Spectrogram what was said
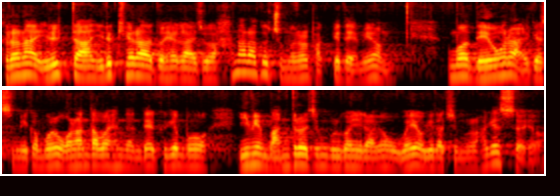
그러나 일단 이렇게라도 해가지고 하나라도 주문을 받게 되면 뭐 내용을 알겠습니까? 뭘 원한다고 했는데 그게 뭐 이미 만들어진 물건이라면 왜 여기다 주문을 하겠어요?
